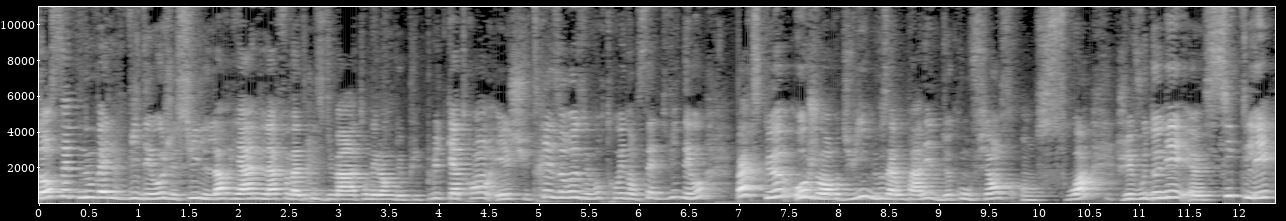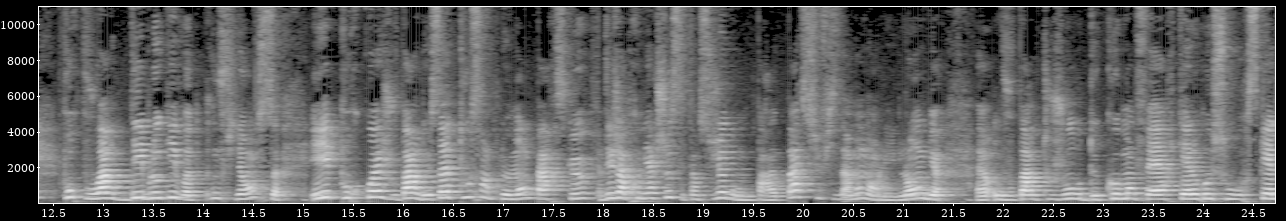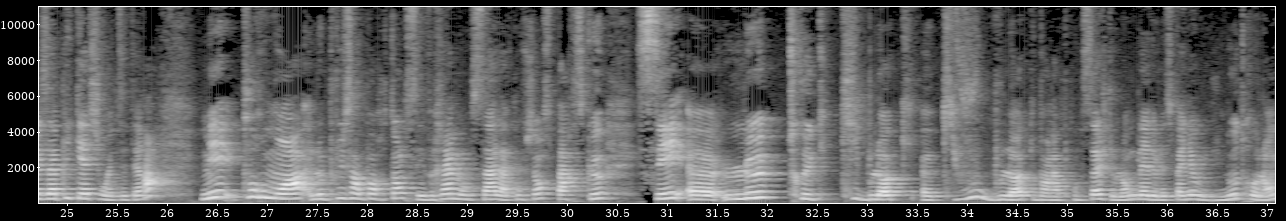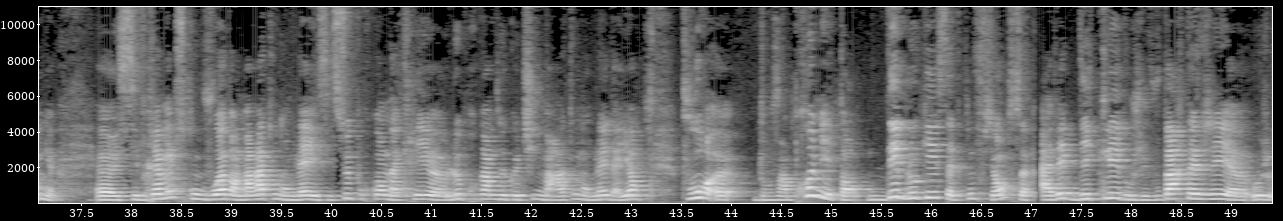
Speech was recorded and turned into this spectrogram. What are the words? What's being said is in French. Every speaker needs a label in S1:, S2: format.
S1: dans cette nouvelle vidéo. Je suis Lauriane, la fondatrice du Marathon des Langues depuis plus de 4 ans et je suis très heureuse de vous retrouver dans cette vidéo parce que aujourd'hui nous allons parler de confiance en soi. Je vais vous donner 6 euh, clés pour pouvoir débloquer votre confiance. Et pourquoi je vous parle de ça? Tout simplement parce que déjà première chose, c'est un sujet dont on ne parle pas suffisamment dans les langues. Euh, on vous parle toujours de comment faire, quelles ressources, quelles applications, etc. Mais pour moi, le plus important, c'est vraiment ça, la confiance, parce que c'est euh, le truc qui bloque, euh, qui vous bloque dans l'apprentissage de l'anglais, de l'espagnol ou d'une autre langue. Euh, c'est vraiment ce qu'on voit dans le marathon d'anglais et c'est ce pourquoi on a créé le programme de coaching marathon d'anglais d'ailleurs pour, dans un premier temps, débloquer cette confiance avec des clés dont je vais vous partager,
